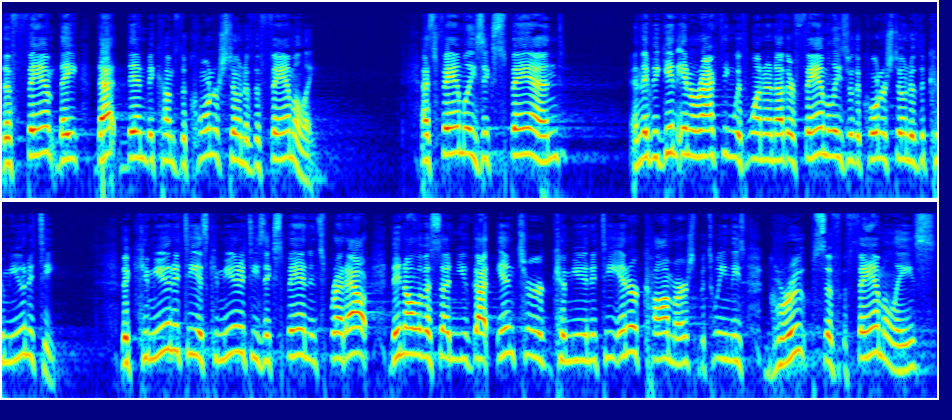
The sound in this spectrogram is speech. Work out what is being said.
the fam- they, that then becomes the cornerstone of the family. As families expand and they begin interacting with one another, families are the cornerstone of the community. The community, as communities expand and spread out, then all of a sudden you've got inter community, inter commerce between these groups of families.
